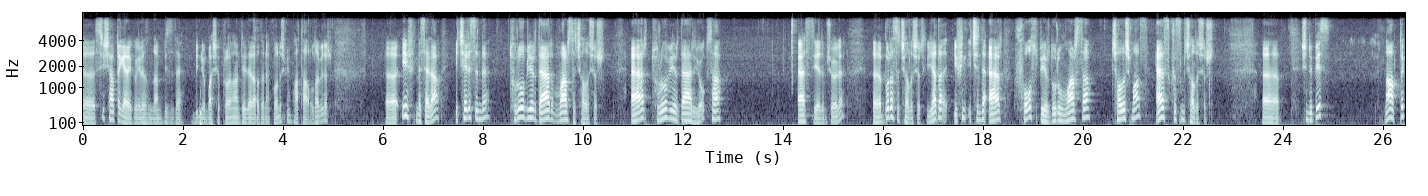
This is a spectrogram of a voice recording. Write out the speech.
e, C Sharp'ta gerek yok en azından bizde. Bilmiyorum başka program dilleri adına konuşmayayım. Hata olabilir. Ee, if mesela içerisinde true bir değer varsa çalışır. Eğer true bir değer yoksa else diyelim şöyle. E, burası çalışır. Ya da if'in içinde eğer false bir durum varsa çalışmaz. Else kısmı çalışır. E, şimdi biz ne yaptık?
